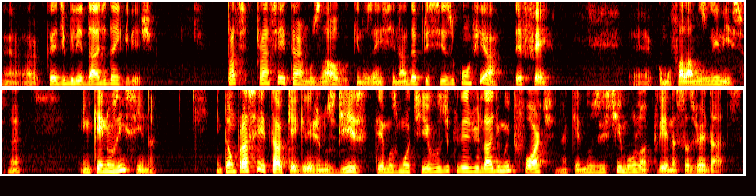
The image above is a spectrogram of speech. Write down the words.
É, a credibilidade da igreja. Para aceitarmos algo que nos é ensinado é preciso confiar, ter fé, é, como falamos no início, né? em quem nos ensina. Então, para aceitar o que a igreja nos diz, temos motivos de credibilidade muito forte, né, que nos estimulam a crer nessas verdades.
